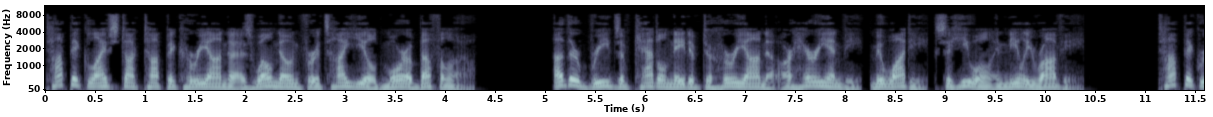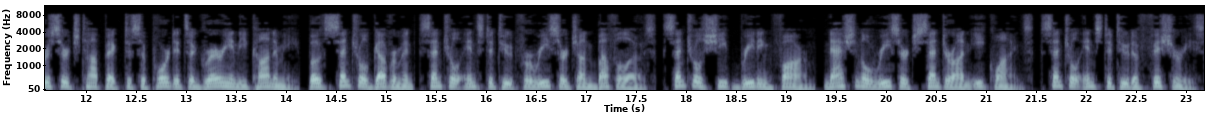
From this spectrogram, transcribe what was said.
Topic livestock Topic Haryana is well known for its high-yield Murrah buffalo. Other breeds of cattle native to Haryana are Haryanvi, Mewati, Sahiwal and Neeli Ravi. Topic research topic To support its agrarian economy, both central government Central Institute for Research on Buffaloes, Central Sheep Breeding Farm, National Research Center on Equines, Central Institute of Fisheries,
